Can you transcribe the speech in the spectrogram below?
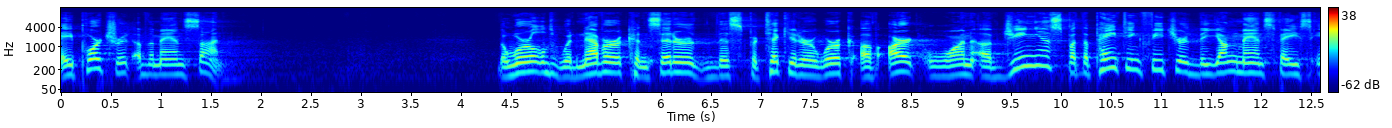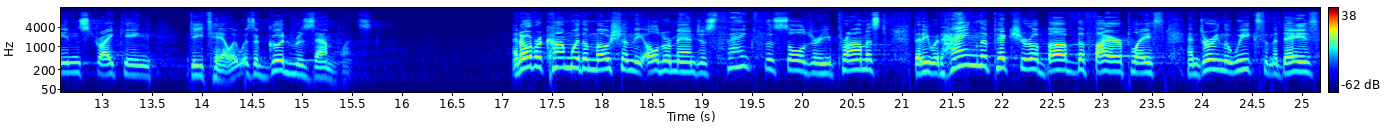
a portrait of the man's son. The world would never consider this particular work of art one of genius, but the painting featured the young man's face in striking detail. It was a good resemblance. And overcome with emotion, the older man just thanked the soldier. He promised that he would hang the picture above the fireplace. And during the weeks and the days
